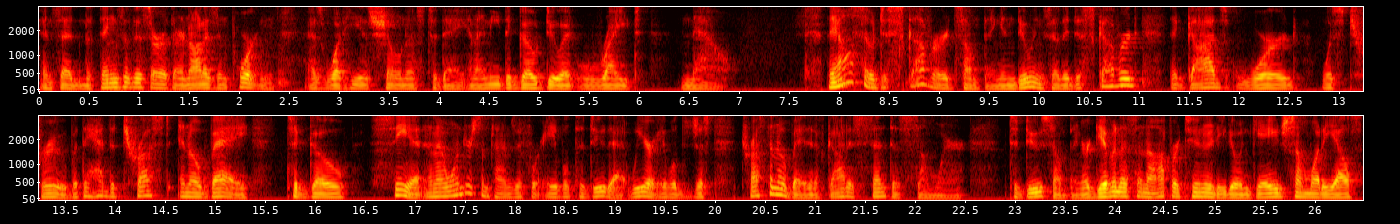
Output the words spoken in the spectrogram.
and said, The things of this earth are not as important as what he has shown us today, and I need to go do it right now. They also discovered something in doing so. They discovered that God's word was true, but they had to trust and obey to go see it. And I wonder sometimes if we're able to do that. We are able to just trust and obey that if God has sent us somewhere to do something or given us an opportunity to engage somebody else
